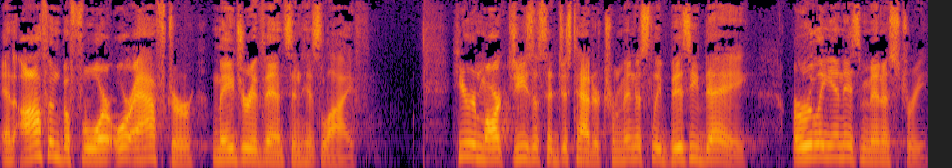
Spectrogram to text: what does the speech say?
and often before or after major events in his life. Here in Mark, Jesus had just had a tremendously busy day early in his ministry,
